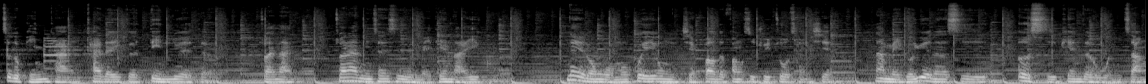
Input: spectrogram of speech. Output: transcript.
这个平台开了一个订阅的专案，专案名称是每天来一股，内容我们会用简报的方式去做呈现。那每个月呢是二十篇的文章。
